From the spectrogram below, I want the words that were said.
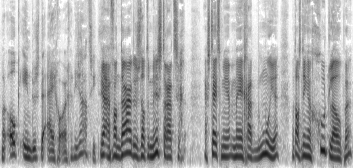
maar ook in dus de eigen organisatie. Ja, en vandaar dus dat de ministerraad zich er steeds meer mee gaat bemoeien. Want als dingen goed lopen,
